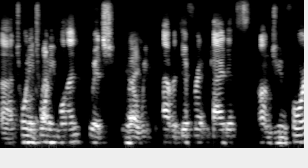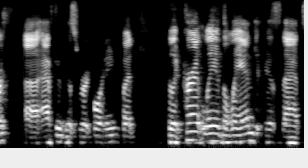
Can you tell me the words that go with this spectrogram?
uh, 2021 which you know we have a different guidance on june 4th uh, after this recording. But the current lay of the land is that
